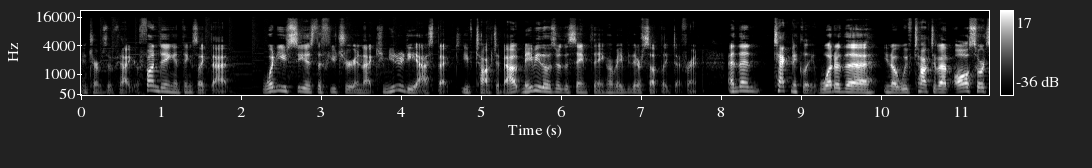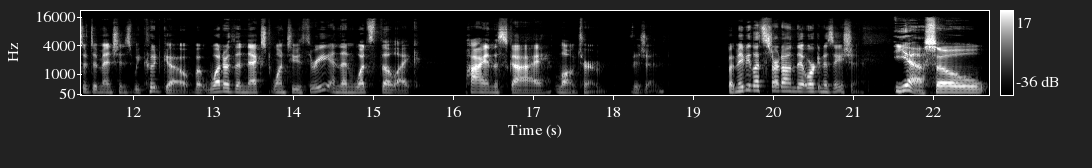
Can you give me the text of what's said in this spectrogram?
in terms of how you're funding and things like that. What do you see as the future in that community aspect you've talked about? Maybe those are the same thing, or maybe they're subtly different. And then technically, what are the, you know, we've talked about all sorts of dimensions we could go, but what are the next one, two, three? And then what's the like pie in the sky long term vision? But maybe let's start on the organization. Yeah. So,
